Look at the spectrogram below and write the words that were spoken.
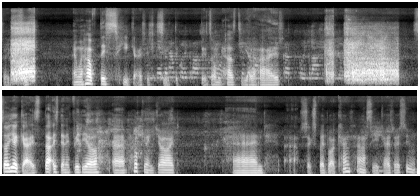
So. And we have this here, guys. As you can see, the, the zombie has the yellow eyes. So yeah, guys, that is the end of the video. Um, hope you enjoyed, and I've just explained what I can. And I'll see you guys very soon.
